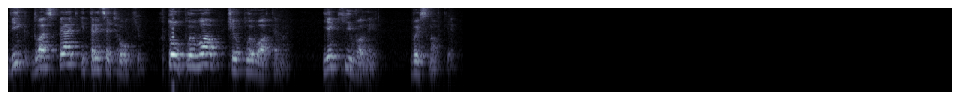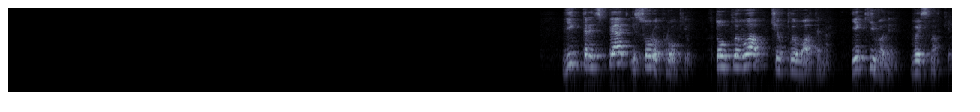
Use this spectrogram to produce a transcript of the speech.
Вік 25 і 30 років. Хто впливав чи впливатиме? Які вони висновки? Вік 35 і 40 років. Хто впливав чи впливатиме? Які вони висновки?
